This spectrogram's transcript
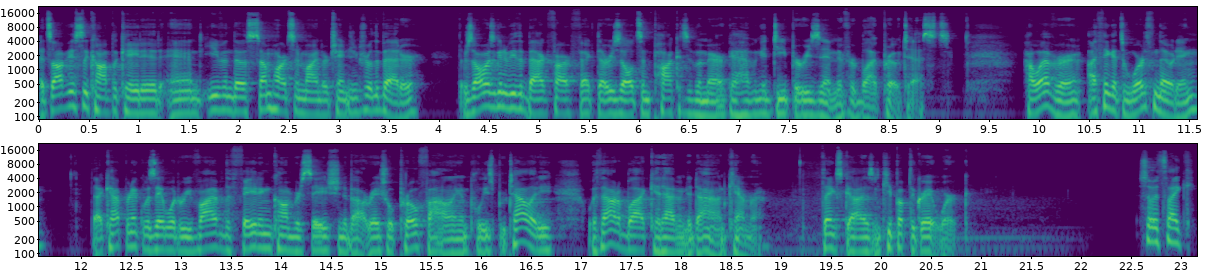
It's obviously complicated, and even though some hearts and minds are changing for the better, there's always going to be the backfire effect that results in pockets of America having a deeper resentment for black protests. However, I think it's worth noting that Kaepernick was able to revive the fading conversation about racial profiling and police brutality without a black kid having to die on camera. Thanks, guys, and keep up the great work. So it's like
